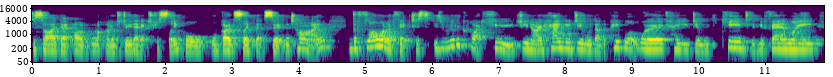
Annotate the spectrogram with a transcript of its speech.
decide that oh, I'm not going to do that extra sleep or or go to sleep at that certain time. The flow-on effect is is really quite huge. You know, how you deal with other people at work, how you deal with your kids, with your family.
